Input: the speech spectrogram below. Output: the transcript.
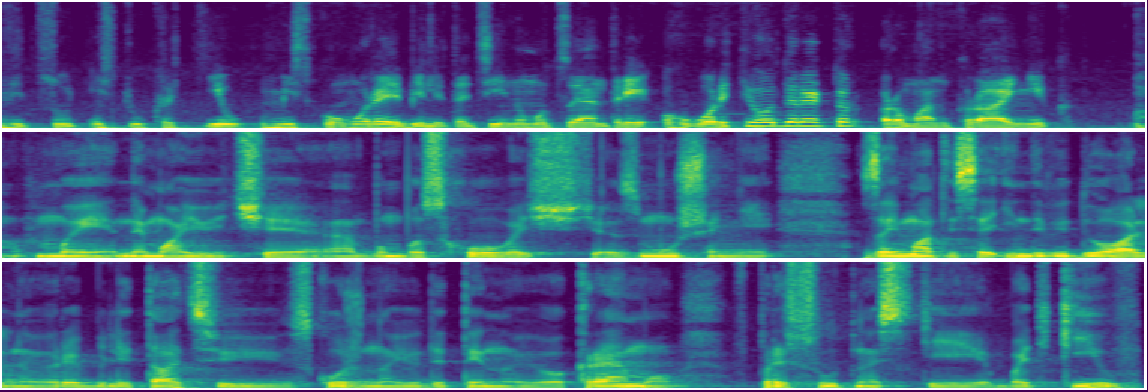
відсутність укриттів в міському реабілітаційному центрі, говорить його директор Роман Крайнік. Ми, не маючи е, бомбосховищ, змушені займатися індивідуальною реабілітацією з кожною дитиною окремо в присутності батьків.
